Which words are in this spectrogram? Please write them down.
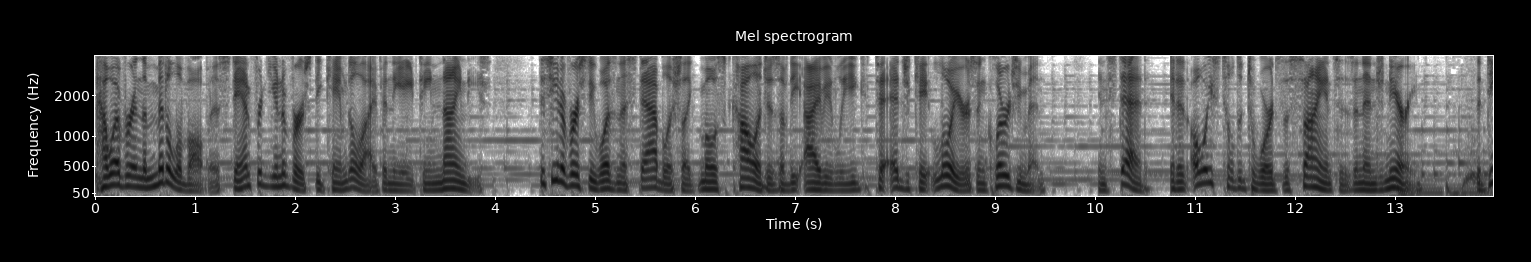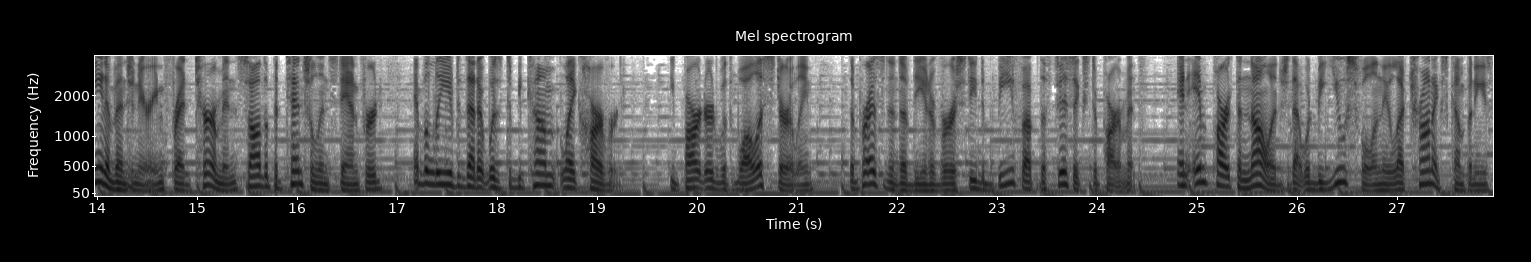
However, in the middle of all this, Stanford University came to life in the 1890s. This university wasn't established like most colleges of the Ivy League to educate lawyers and clergymen. Instead, it had always tilted towards the sciences and engineering. The Dean of Engineering, Fred Terman, saw the potential in Stanford and believed that it was to become like Harvard. He partnered with Wallace Sterling, the president of the university, to beef up the physics department and impart the knowledge that would be useful in the electronics companies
